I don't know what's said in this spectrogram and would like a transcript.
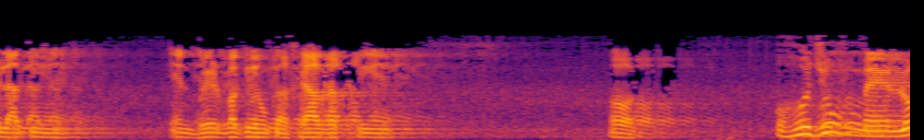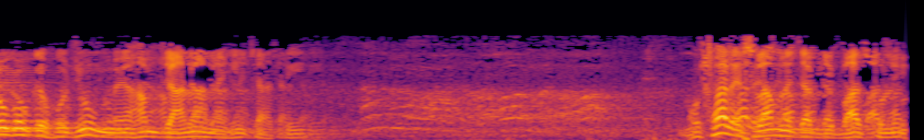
پلاتی ہیں، ان بھیڑ بکریوں کا خیال رکھتی ہیں۔ اور ہجوم میں، لوگوں کے ہجوم میں ہم جانا نہیں چاہتی۔ موسا علیہ السلام نے جب یہ بات سنی،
